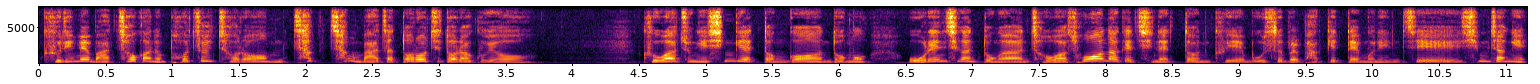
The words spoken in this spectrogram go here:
그림에 맞춰가는 퍼즐처럼 착착 맞아 떨어지더라고요. 그 와중에 신기했던 건 너무 오랜 시간 동안 저와 소원하게 지냈던 그의 모습을 봤기 때문인지 심장이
